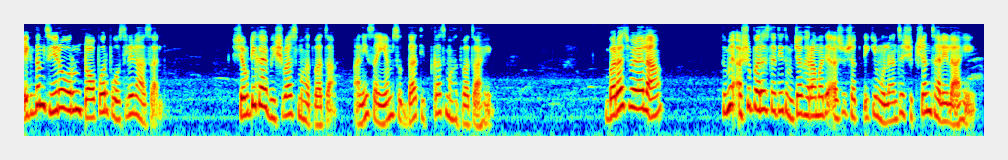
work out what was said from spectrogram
एकदम झिरोवरून टॉपवर पोचलेला असाल. शेवटी काय विश्वास महत्त्वाचा आणि संयमसुद्धा तितकाच महत्त्वाचा आहे. बऱ्याच वेळेला तुम्ही अशी परिस्थिती तुमच्या घरामध्ये असू शकते की मुलांचं शिक्षण झालेलं आहे.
